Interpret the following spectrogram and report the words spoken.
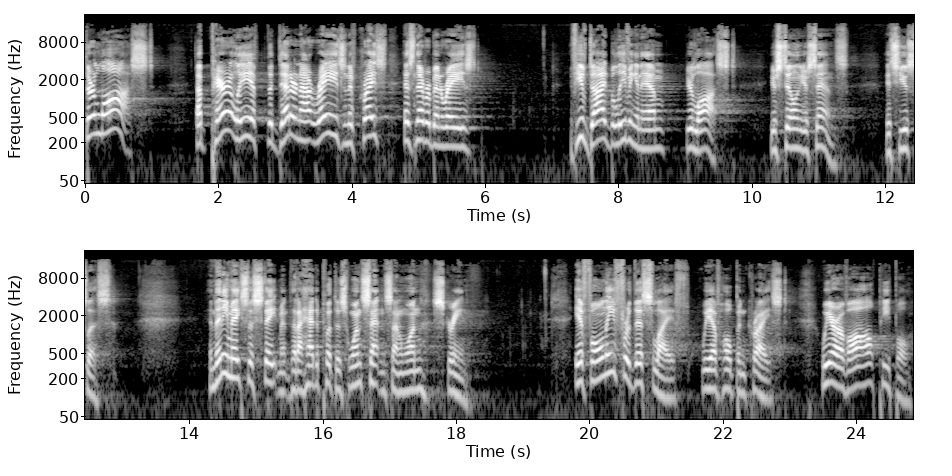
they're lost. Apparently, if the dead are not raised and if Christ has never been raised, if you've died believing in him, you're lost. You're still in your sins. It's useless. And then he makes this statement that I had to put this one sentence on one screen. If only for this life we have hope in Christ, we are of all people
